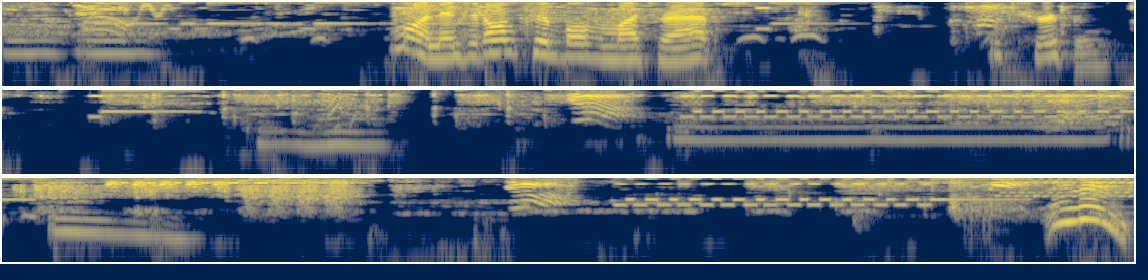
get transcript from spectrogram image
Come on, Ninja, don't trip over my traps. I'm tripping. Neat!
